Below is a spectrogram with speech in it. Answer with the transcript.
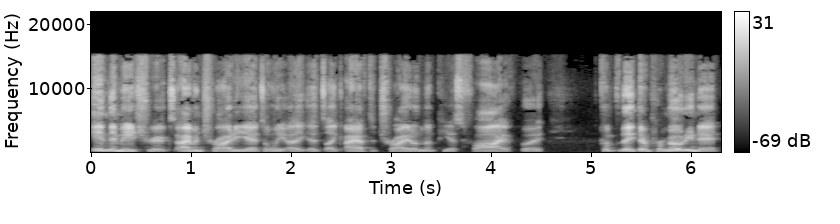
in the Matrix. I haven't tried it yet. It's only it's like I have to try it on the PS5, but they, they're promoting it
